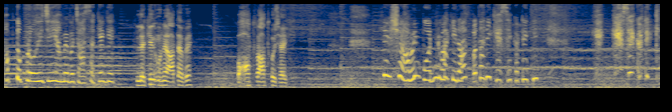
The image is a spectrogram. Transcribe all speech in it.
अब तो पुरोहित जी हमें बचा सकेंगे। लेकिन उन्हें आते हुए बहुत रात हो जाएगी। ये श्रावण पूर्णिमा की रात पता नहीं कैसे कटेगी। कैसे कटेगी?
